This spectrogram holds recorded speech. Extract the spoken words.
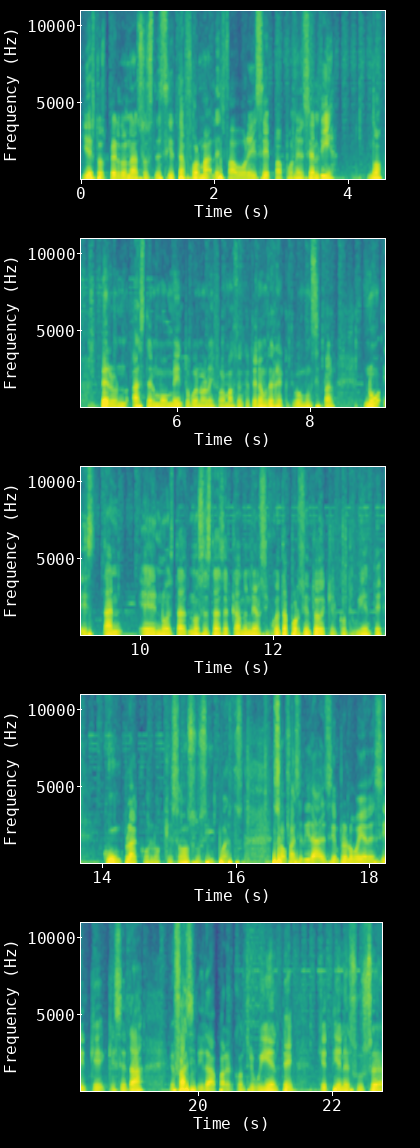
y estos perdonazos de cierta forma les favorece para ponerse al día, ¿no? Pero hasta el momento, bueno, la información que tenemos del Ejecutivo Municipal no están, eh, no está, no se está acercando ni al 50% de que el contribuyente cumpla con lo que son sus impuestos. Son facilidades, siempre lo voy a decir, que, se da eh, facilidad para el contribuyente que tiene sus... Eh,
